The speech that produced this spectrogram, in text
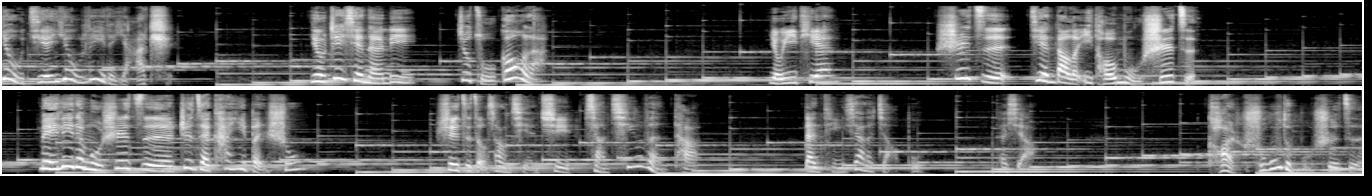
又尖又利的牙齿，有这些能力就足够了。有一天，狮子见到了一头母狮子，美丽的母狮子正在看一本书。狮子走上前去想亲吻它，但停下了脚步。他想，看书的母狮子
